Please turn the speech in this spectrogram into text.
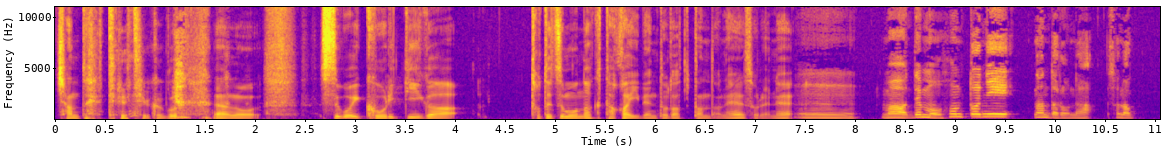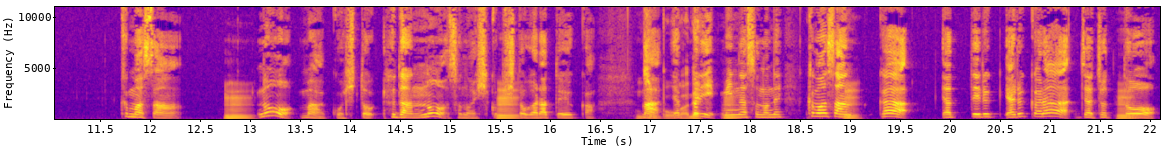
ちゃんとやってるっていうかご あのすごいクオリティがとてつもなく高いイベントだったんだねそれね。うん。まあでも本当に、なんだろうな、その、熊さうん。んの、まあこう人、普段のその人柄というか、まあ人望がね。やっぱりみんなそのね、熊さんがやってる、やるから、じゃあちょっと、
